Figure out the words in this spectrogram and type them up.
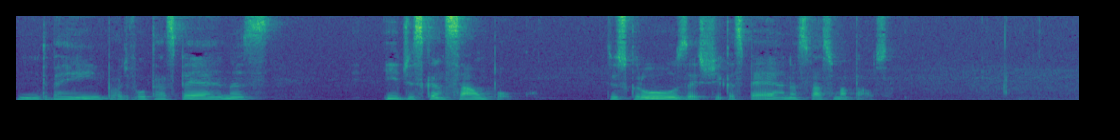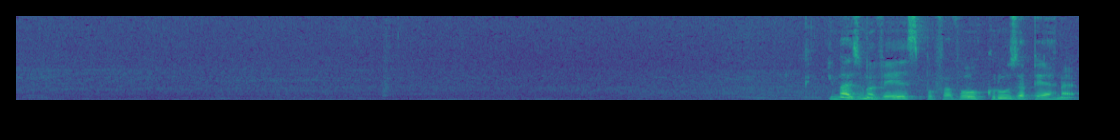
Muito bem, pode voltar as pernas e descansar um pouco. Descruza, estica as pernas, faça uma pausa. E mais uma vez, por favor, cruza a perna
